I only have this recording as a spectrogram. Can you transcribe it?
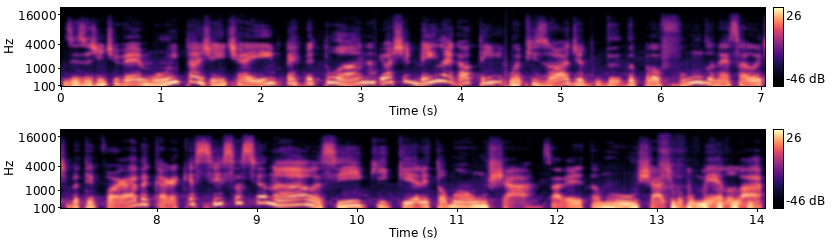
Às vezes a gente vê muita gente aí perpetuando. Eu achei bem legal. Tem um episódio do, do Profundo nessa última temporada, cara, que é sensacional, assim, que, que ele toma um chá, sabe? Ele toma um chá de cogumelo lá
